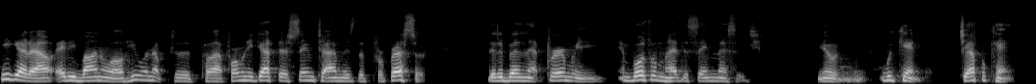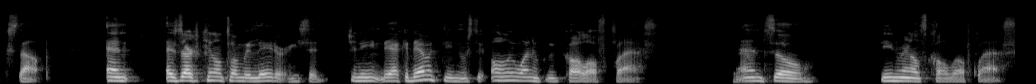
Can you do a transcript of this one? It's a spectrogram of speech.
He got out, Eddie Bonwell, he went up to the platform and he got there same time as the professor that had been in that prayer meeting. And both of them had the same message. You know, we can't, chapel can't stop. And as Dr. Kinlaw told me later, he said, Jeannine, the academic dean was the only one who could call off class. Yeah. And so Dean Reynolds called off class.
